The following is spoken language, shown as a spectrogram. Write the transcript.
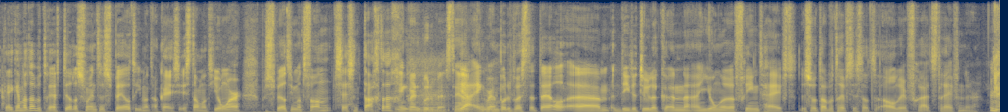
Kijk, en wat dat betreft, Tilda Swinton speelt iemand... Oké, okay, ze is dan wat jonger, maar ze speelt iemand van 86. In Grand Budapest, ja. Ja, in Grand Budapest Hotel. Um, die natuurlijk een, een jongere vriend heeft. Dus wat dat betreft is dat alweer vooruitstrevender. Ja.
